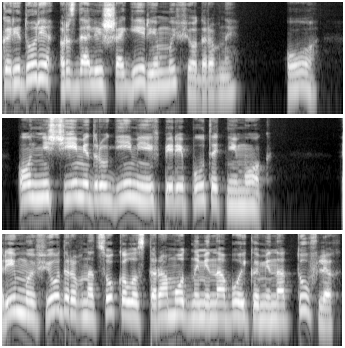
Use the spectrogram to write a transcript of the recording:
коридоре раздались шаги Риммы Федоровны. О, он ни с чьими другими их перепутать не мог. Римма Федоровна цокала старомодными набойками на туфлях,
